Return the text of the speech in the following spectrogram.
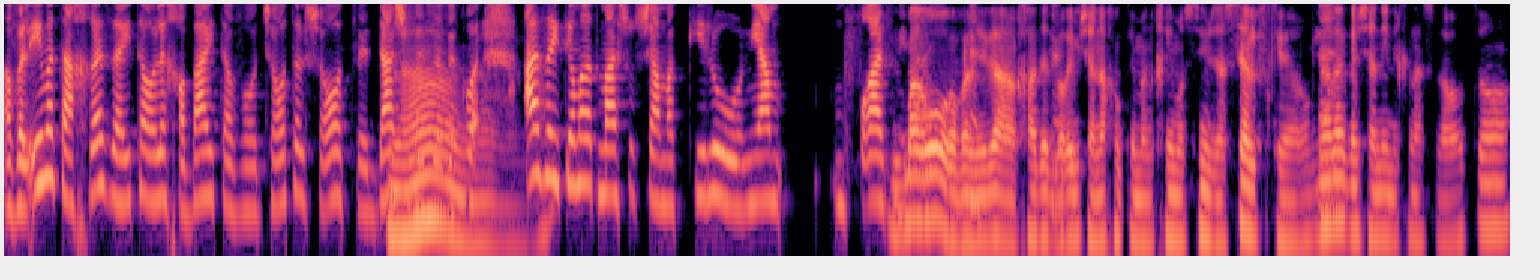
אבל אם אתה אחרי זה היית הולך הביתה ועוד שעות על שעות אה, דש לא, בזה, וכל... לא, אז לא. הייתי אומרת משהו שם כאילו נהיה מופרז מדי. ברור, אבל כן. הילה, אחד הדברים שאנחנו כמנחים עושים זה הסלף קר. כן. ברגע שאני נכנס לאוטו,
